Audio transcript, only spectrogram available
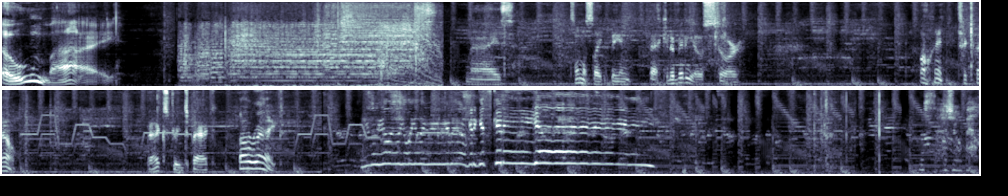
Oh my. Nice. It's almost like being back at a video store. Oh, hey, check it out. Backstreet's back. All right. I'm gonna get skinny! Massaggio belt.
